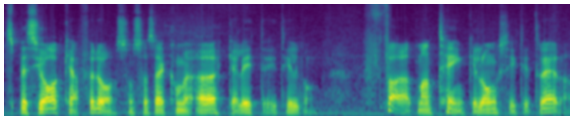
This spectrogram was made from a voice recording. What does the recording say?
specialkaffe då som så att säga kommer öka lite i tillgång för att man tänker långsiktigt redan.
